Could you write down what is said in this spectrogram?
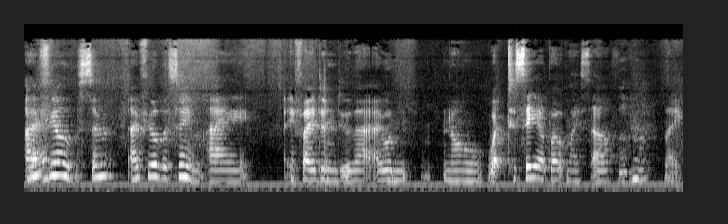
I feel the same. I feel the same. I if I didn't do that, I wouldn't know what to say about myself. hmm Like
